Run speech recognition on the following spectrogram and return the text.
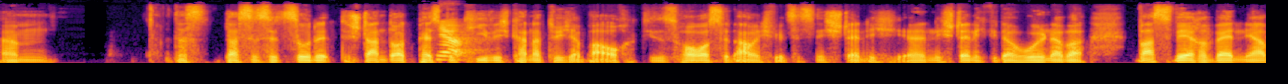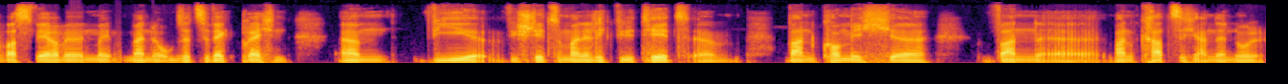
Ähm, das, das ist jetzt so die Standortperspektive. Ja. Ich kann natürlich aber auch dieses Horrorszenario, ich will es jetzt nicht ständig, äh, nicht ständig wiederholen, aber was wäre, wenn, ja, was wäre, wenn meine Umsätze wegbrechen? Ähm, wie, wie steht es um meine Liquidität? Ähm, wann komme ich, äh, wann, äh, wann kratze ich an der Null?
